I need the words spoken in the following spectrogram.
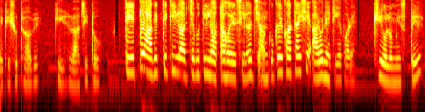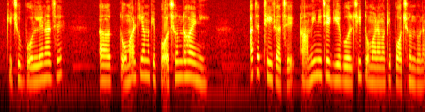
রেখে শুতে হবে। কি রাজি তো? তে তো আগের থেকেই লজ্জাবতী লতা হয়েছিল। জাঙ্কুকের কথায় সে আরও নেটিয়ে পড়ে। কি হলো মিস্তে কিছু বললে না যে? তোমার কি আমাকে পছন্দ হয়নি? আচ্ছা ঠিক আছে। আমি নিচে গিয়ে বলছি তোমার আমাকে পছন্দ না।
